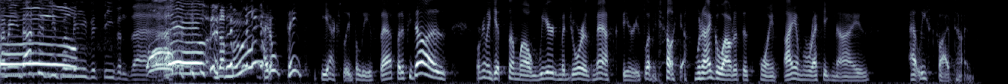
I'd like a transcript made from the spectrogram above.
I mean, that's if you believe it's even there. the moon? I don't think he actually believes that, but if he does, we're going to get some uh, weird Majora's Mask theories, let me tell you. When I go out at this point, I am recognized at least five times.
